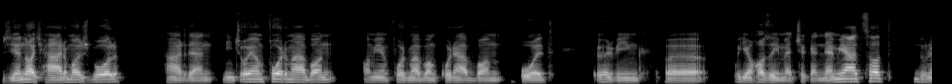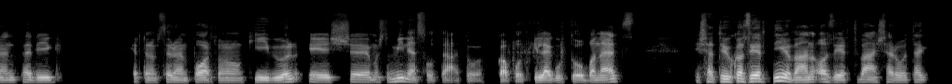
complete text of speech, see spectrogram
és ugye nagy hármasból Harden nincs olyan formában, amilyen formában korábban volt, Irving ugye a hazai meccseken nem játszhat, Durant pedig értelemszerűen partvonalon kívül, és most a Minnesota-tól kapott ki legutóbb a Nets, és hát ők azért nyilván azért vásárolták,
